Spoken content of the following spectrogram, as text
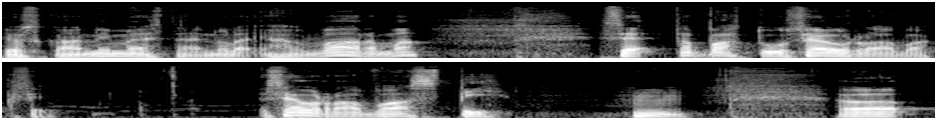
joskaan nimestä en ole ihan varma. Se tapahtuu seuraavaksi. Seuraavasti. Hmm. Ö,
